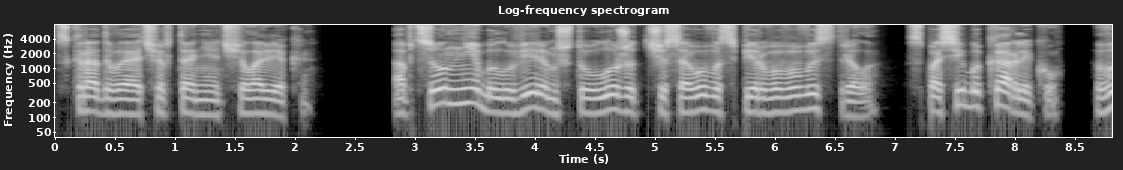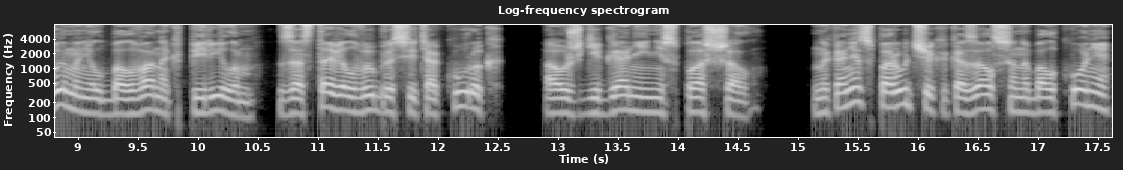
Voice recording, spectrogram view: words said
скрадывая очертания человека. Опцион не был уверен, что уложит часового с первого выстрела. Спасибо карлику. Выманил болвана к перилам, заставил выбросить окурок, а уж гиганий не сплошал. Наконец поручик оказался на балконе,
